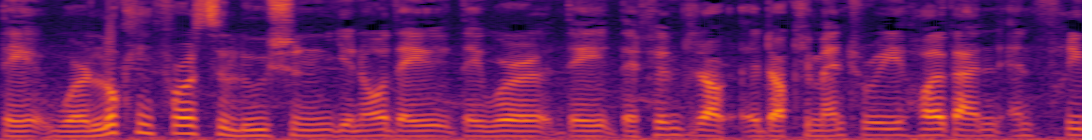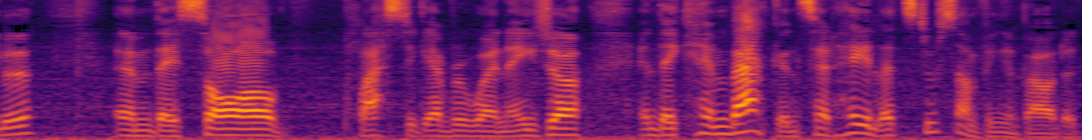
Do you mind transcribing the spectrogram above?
They were looking for a solution. You know, they, they were they, they filmed a, doc- a documentary, Holger and, and Friedel. Um, they saw plastic everywhere in Asia, and they came back and said, "Hey, let's do something about it."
